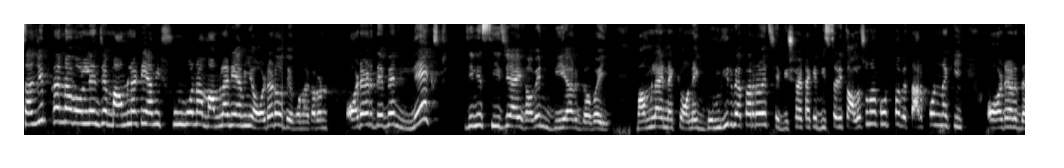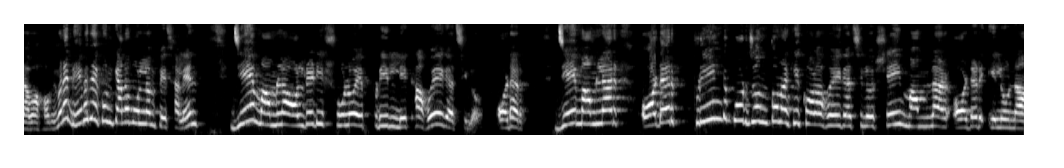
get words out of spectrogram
Sanjiv Khanna বললেন যে, মামলাটি আমি শুনব না মামলা নিয়ে আমি অর্ডারও দেবো না, কারণ অর্ডার দেবেন নেক্সট যিনি সিজেআই হবেন বি আর গবাই মামলায় নাকি অনেক গম্ভীর ব্যাপার রয়েছে, বিষয়টাকে বিস্তারিত আলোচনা করতে হবে, তারপর নাকি অর্ডার দেওয়া হবে। মানে ভেবে দেখুন কেন বললাম পেছালেন? যে মামলা অলরেডি ষোলো এপ্রিল লেখা হয়ে গেছিল অর্ডার যে মামলার অর্ডার প্রিন্ট পর্যন্ত নাকি করা হয়ে গেছিল, সেই মামলার অর্ডার এলো না।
